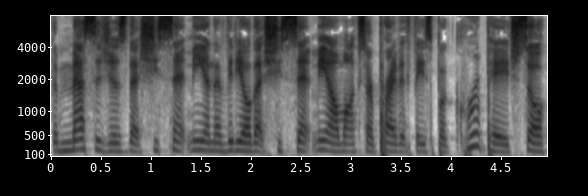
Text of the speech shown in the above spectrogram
the messages that she sent me and the video that she sent me amongst our private Facebook group page. So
